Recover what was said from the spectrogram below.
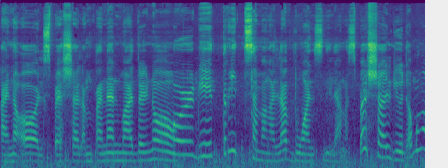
ana all special ang tanan mother no? For treat sa mga loved ones nila nga special gyud ang mga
